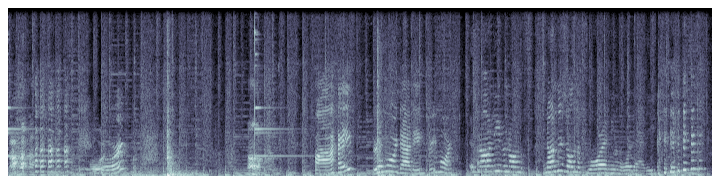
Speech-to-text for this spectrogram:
Four. Four. Oh. Five. Three more, Daddy. Three more. It's not even on the. None is on the floor anymore, Daddy.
